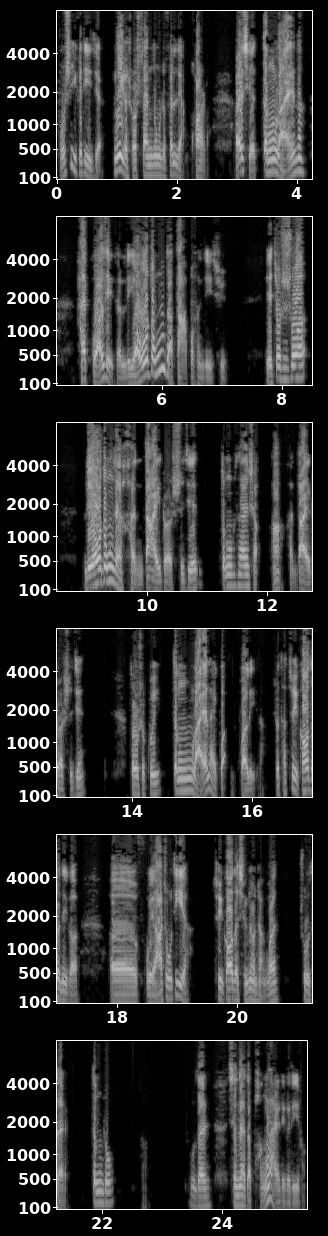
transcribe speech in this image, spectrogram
不是一个地界。那个时候山东是分两块的，而且登莱呢。还管理着辽东的大部分地区，也就是说，辽东在很大一段时间，东三省啊，很大一段时间都是归登莱来管管理的。就他最高的那个呃府衙驻地啊，最高的行政长官住在登州啊，住在现在的蓬莱这个地方。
